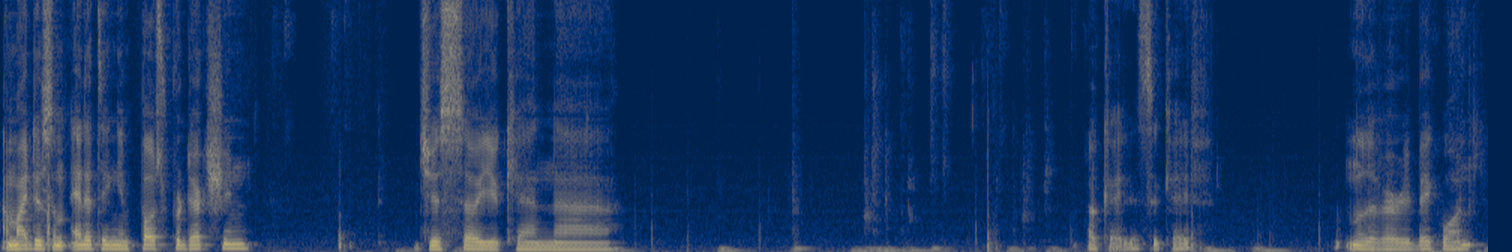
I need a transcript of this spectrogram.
I might do some editing in post-production. Just so you can... Uh... Okay, this is a cave. Not a very big one.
